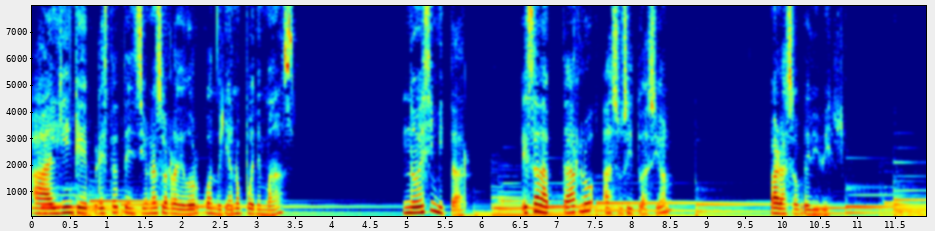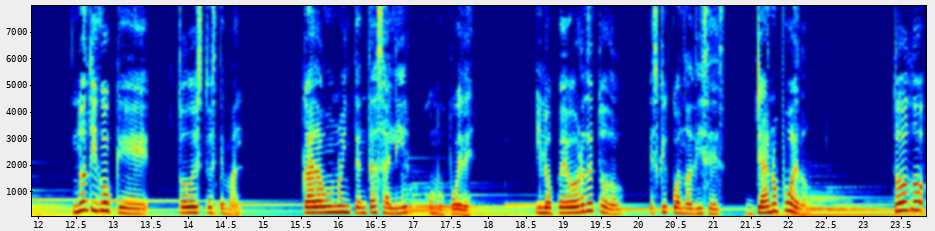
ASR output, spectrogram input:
a alguien que presta atención a su alrededor cuando ya no puede más? No es imitar, es adaptarlo a su situación para sobrevivir. No digo que todo esto esté mal. Cada uno intenta salir como puede. Y lo peor de todo es que cuando dices, ya no puedo, todo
